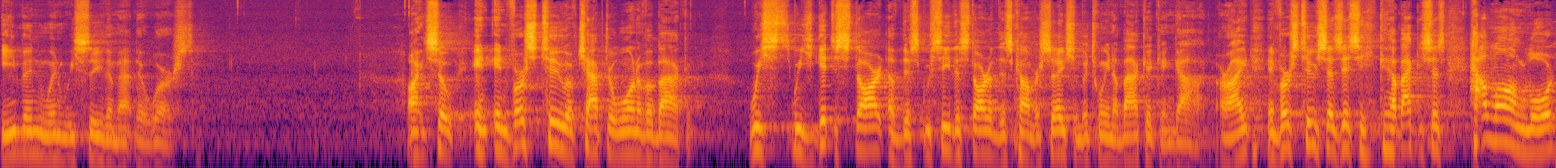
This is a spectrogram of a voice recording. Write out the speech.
even when we see them at their worst. All right, so in, in verse 2 of chapter 1 of Habakkuk, we, we get to start of this, we see the start of this conversation between Habakkuk and God. All right? In verse 2 says this Habakkuk says, How long, Lord?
